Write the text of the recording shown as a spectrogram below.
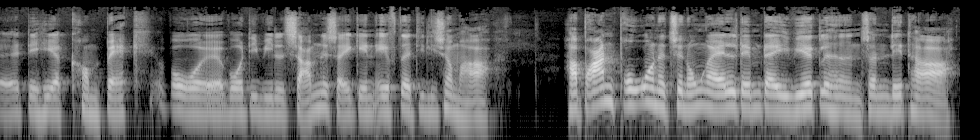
øh, det her comeback, hvor, øh, hvor de ville samle sig igen, efter at de ligesom har, har brændt broerne til nogle af alle dem, der i virkeligheden sådan lidt har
